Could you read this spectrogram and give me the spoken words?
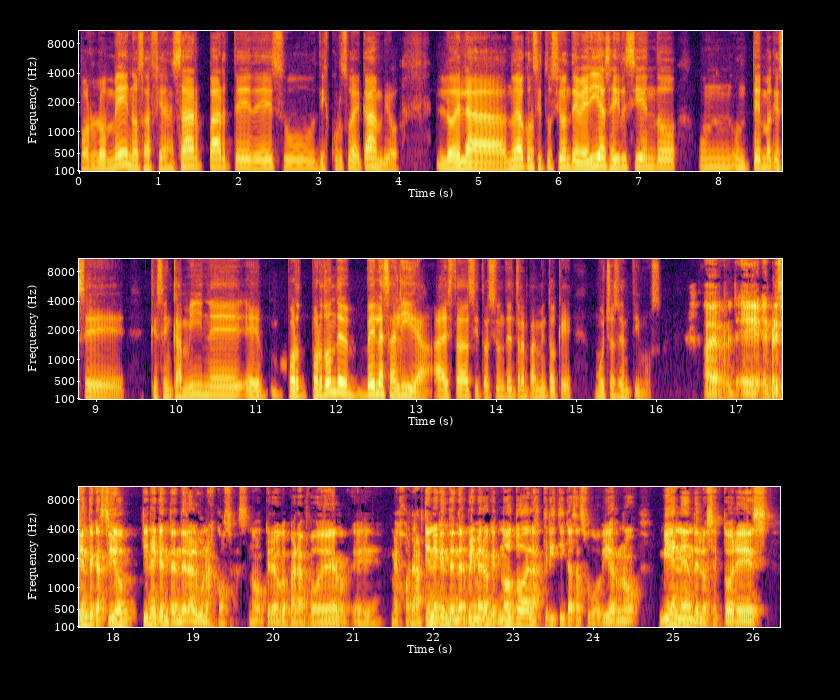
por lo menos afianzar parte de su discurso de cambio? Lo de la nueva constitución debería seguir siendo un, tema que se, que se encamine. Eh, por, ¿Por dónde ve la salida a esta situación de entrampamiento que muchos sentimos? A ver, eh, el presidente Castillo tiene que entender algunas cosas, ¿no? Creo que para poder eh, mejorar. Tiene que entender primero que no todas las críticas a su gobierno vienen de los sectores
